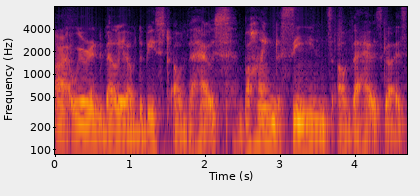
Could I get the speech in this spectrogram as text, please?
Alright, we're in the belly of the beast of the house, behind the scenes of the house, guys.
